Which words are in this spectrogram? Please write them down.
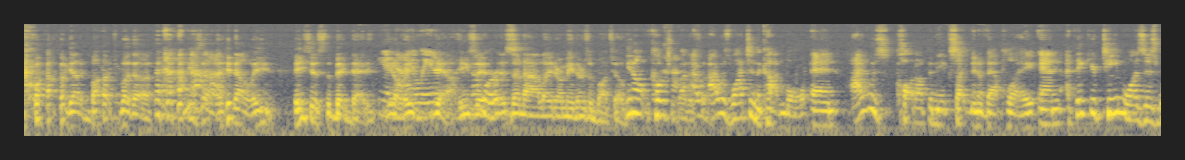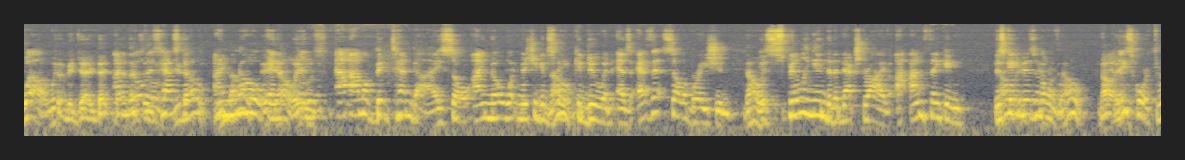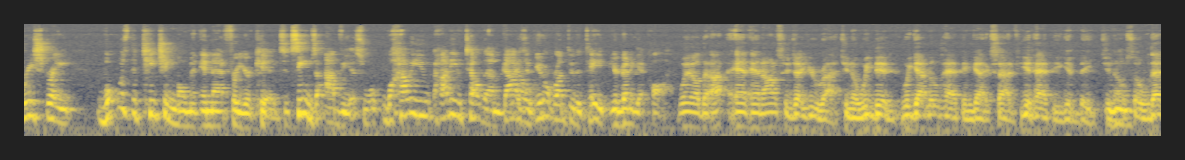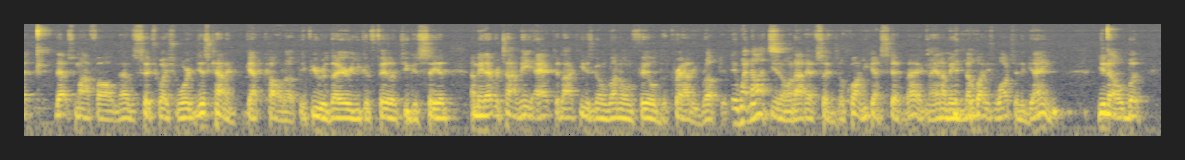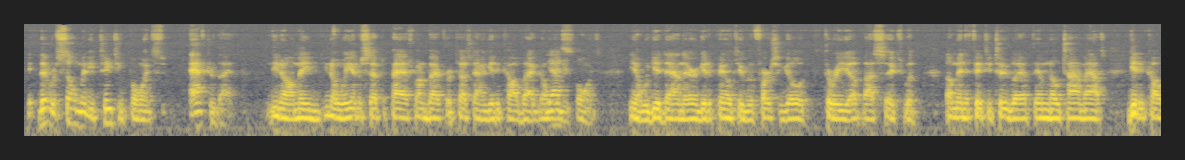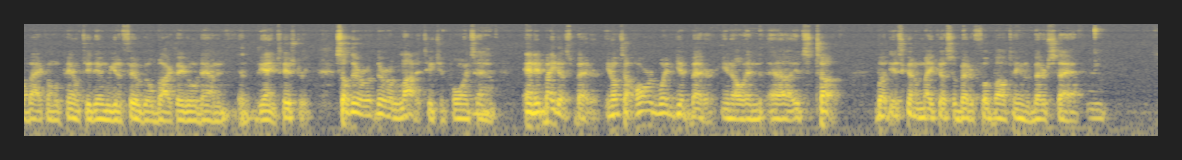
I got a bunch, but uh, he's uh, you know he he's just the big daddy. The you know, he- yeah, he's That a, the annihilator. I mean, there's a bunch of them. You know, Coach, But it's, I, I was watching the Cotton Bowl, and I was caught up in the excitement of that play, and I think your team was as well. Could be Jay. That, I that- know this all- has to. Know, I you know, and, no, it and was. I- I'm a Big Ten guy, so I know what Michigan State No. can do. And as as that celebration No, is spilling into the next drive, I, I'm thinking this No, game it- isn't no, over. no, no, and they it- scored three straight. What was the teaching moment in that for your kids? It seems obvious. Well, how do you how do you tell them, guys, if you don't run through the tape, you're going to get caught? Well, the, and, and honestly, Jay, you're right. You know, we did. We got a little happy and got excited. If you get happy, you get beat. You know, Mm-hmm. so that that's my fault. That was a situation where it just kind of got caught up. If you were there, you could feel it. You could see it. I mean, every time he acted like he was going to run on the field, the crowd erupted. It went nuts. You know, and I'd have to say, Laquan, you got to step back, man. I mean, nobody's watching the game. You know, but there were so many teaching points after that. You know, I mean, you know, we intercept a pass, run back for a touchdown, get a call back, don't get any points. You know, we get down there and get a penalty with first and goal, three up by six with a minute 52 left, them no timeouts, get a call back on the penalty, then we get a field goal block, they go down in, in the game's history. So there were, there were a lot of teaching points, and, and it made us better. You know, it's a hard way to get better, you know, and uh, it's tough, but it's going to make us a better football team and a better staff.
